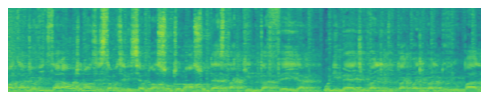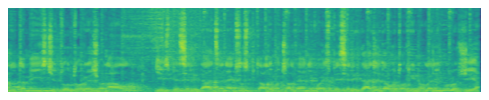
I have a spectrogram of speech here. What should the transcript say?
Boa tarde, ouvintes da Arauto. Nós estamos iniciando o assunto nosso desta quinta-feira. Unimed, Vale do Taquari, Vale do Rio Pardo, também Instituto Regional de Especialidades, anexo Hospital de Monte Alverne com a especialidade da otorrinolaringologia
